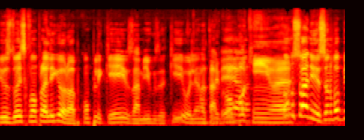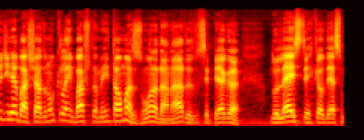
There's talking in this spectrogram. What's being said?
e os dois que vão para a Liga Europa. Compliquei os amigos aqui, olhando Complicou a tabela. um pouquinho, é. Vamos só nisso, eu não vou pedir rebaixado, não, que lá embaixo também tá uma zona danada. Você pega do Leicester, que é o 14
